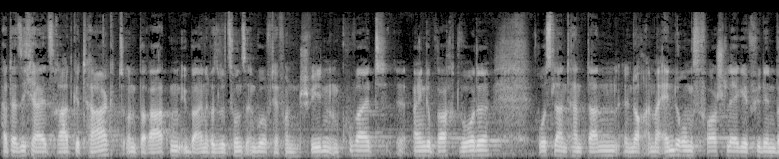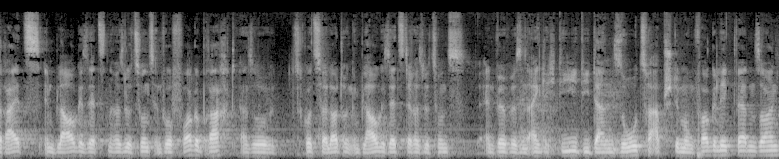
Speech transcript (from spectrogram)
hat der Sicherheitsrat getagt und beraten über einen Resolutionsentwurf, der von Schweden und Kuwait eingebracht wurde. Russland hat dann noch einmal Änderungsvorschläge für den bereits in Blau gesetzten Resolutionsentwurf vorgebracht. Also kurz zur Erläuterung, im Blau gesetzte Resolutionsentwürfe sind eigentlich die, die dann so zur Abstimmung vorgelegt werden sollen.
